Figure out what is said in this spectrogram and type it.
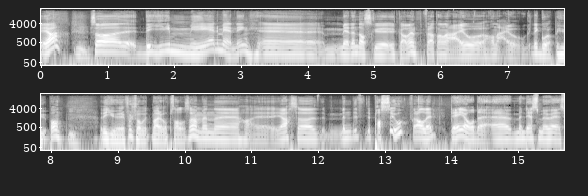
Ja. Mm. Så det gir mer mening eh, med den danske utgaven. For at han er jo, han er jo Det går opp i huet på han. Mm. Det gjør for så vidt Marve Oppsal også, men, uh, ja, så, men det, det, passer jo, for all del. Det gjør det. Uh, men det som er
